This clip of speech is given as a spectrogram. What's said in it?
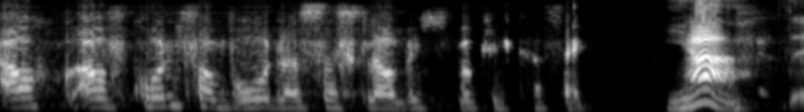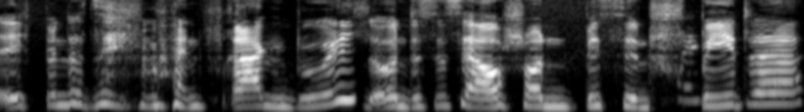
auch aufgrund vom Boden ist das, glaube ich, wirklich perfekt. Ja, ich bin tatsächlich mit meinen Fragen durch und es ist ja auch schon ein bisschen später.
